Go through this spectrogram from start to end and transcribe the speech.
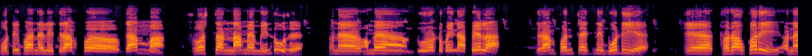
મોટી પાનેલી ગ્રામ ગામમાં સ્વચ્છતાના નામે મીંડું છે. અને અમે દોઢ મહિના પહેલાં ગ્રામ પંચાયતની બોડીએ જે ઠરાવ કરી અને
